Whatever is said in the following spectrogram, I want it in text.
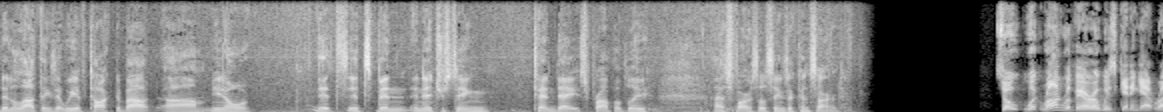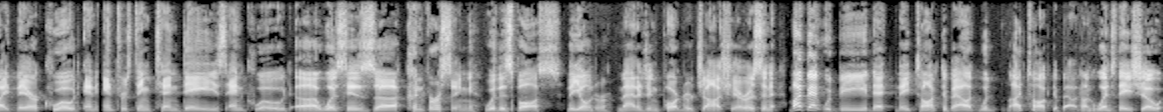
been a lot of things that we have talked about. Um, you know, it's it's been an interesting ten days probably, as far as those things are concerned. So, what Ron Rivera was getting at right there, quote, an interesting 10 days, end quote, uh, was his uh, conversing with his boss, the owner, managing partner Josh Harris. And my bet would be that they talked about what I talked about on Wednesday's show,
